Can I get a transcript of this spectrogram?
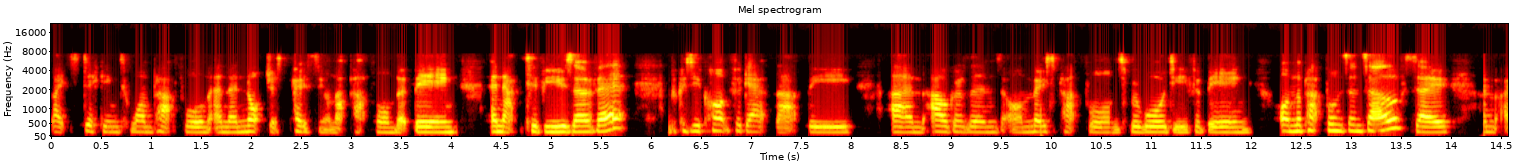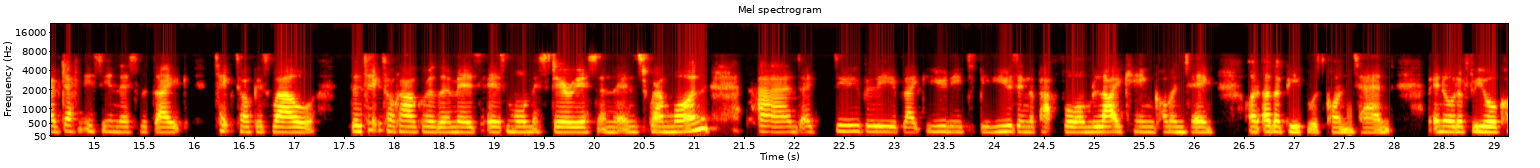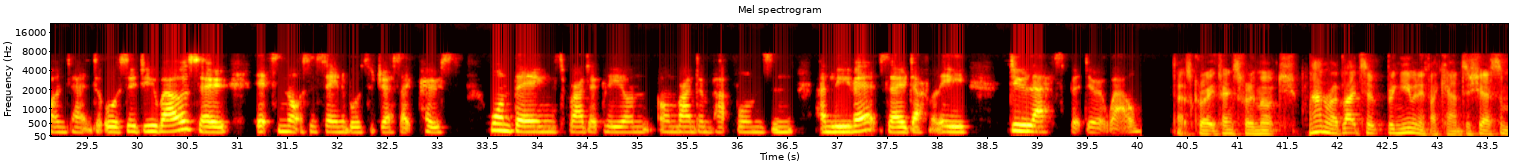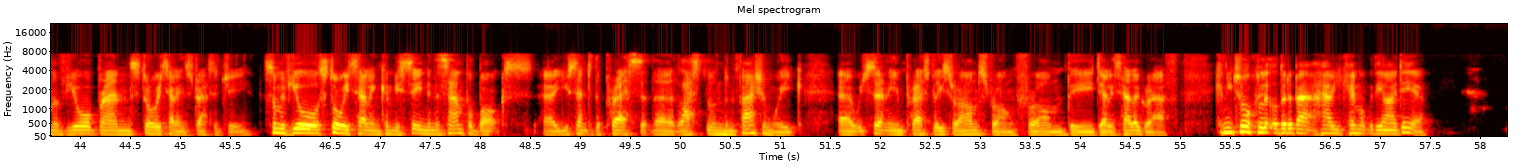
like sticking to one platform and then not just posting on that platform, but being an active user of it. Because you can't forget that the um, algorithms on most platforms reward you for being on the platforms themselves. So um, I've definitely seen this with like TikTok as well. The TikTok algorithm is is more mysterious than the Instagram one, and I do believe like you need to be using the platform, liking, commenting on other people's content in order for your content to also do well. So it's not sustainable to just like post one thing sporadically on on random platforms and and leave it. So definitely do less but do it well. That's great. Thanks very much. Hannah, I'd like to bring you in, if I can, to share some of your brand storytelling strategy. Some of your storytelling can be seen in the sample box uh, you sent to the press at the last London Fashion Week, uh, which certainly impressed Lisa Armstrong from the Daily Telegraph. Can you talk a little bit about how you came up with the idea?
